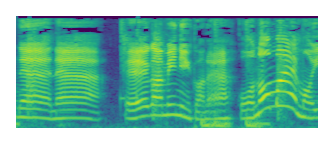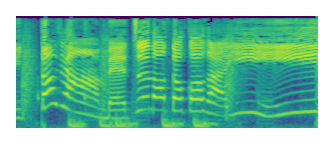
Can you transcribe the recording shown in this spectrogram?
ねえねえ、映画見に行かね。この前も言ったん別のとこがいい？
